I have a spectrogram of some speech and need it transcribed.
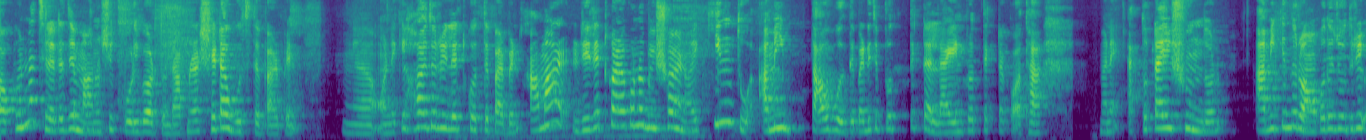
তখন না ছেলেটা যে মানসিক পরিবর্তনটা আপনারা সেটাও বুঝতে পারবেন। অনেকে হয়তো রিলেট করতে পারবেন। আমার রিলেট করার কোনো বিষয় নয়, কিন্তু আমি তাও বলতে পারি যে প্রত্যেকটা লাইন প্রত্যেকটা কথা মানে এতটাই সুন্দর। আমি কিন্তু রমাপদ চৌধুরীর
